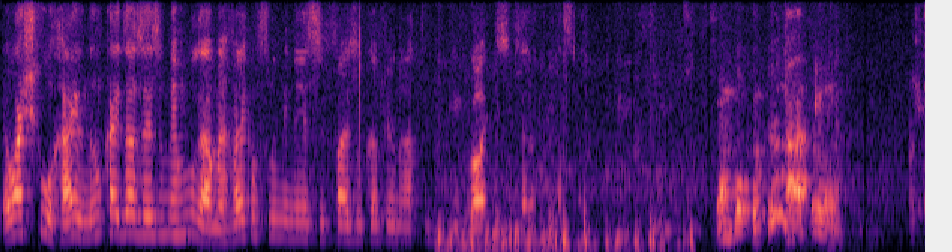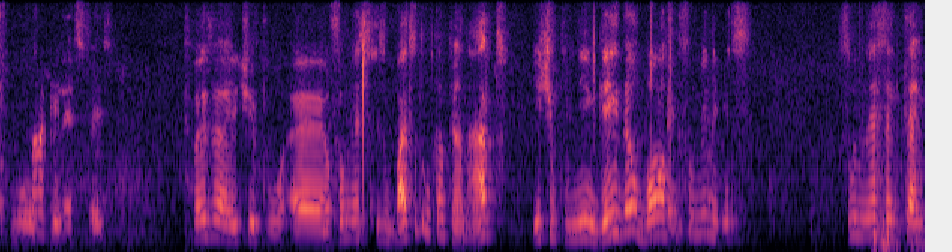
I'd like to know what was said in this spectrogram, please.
eu acho que o Raio não cai duas vezes no mesmo lugar, mas vai que o Fluminense faz um campeonato igual fizeram ano passado. Foi um bom campeonato. O Mano, que- Fluminense fez. Pois é, tipo, é, o Fluminense fez um baita de um campeonato e, tipo, ninguém deu bola pro Fluminense. O Fluminense, ele pro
